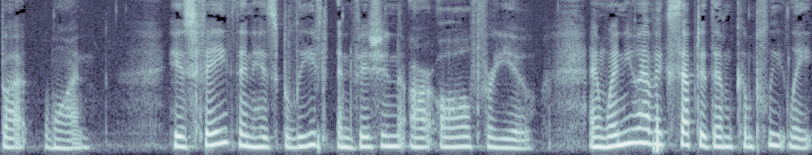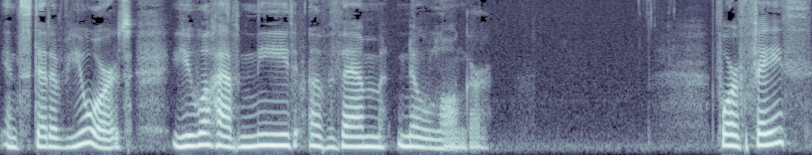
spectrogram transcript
but one. His faith and His belief and vision are all for you. And when you have accepted them completely instead of yours, you will have need of them no longer. For faith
